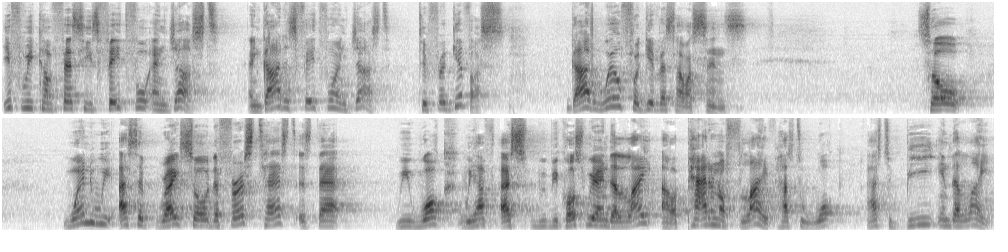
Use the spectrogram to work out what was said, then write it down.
if we confess, he's faithful and just. And God is faithful and just to forgive us. God will forgive us our sins. So when we as a right, so the first test is that we walk, we have as because we are in the light, our pattern of life has to walk, has to be in the light.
